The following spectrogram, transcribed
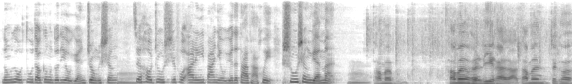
能够度到更多的有缘众生。嗯最后祝师父二零一八纽约的大法会殊胜圆满。嗯，他们他们很厉害的，他们这个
